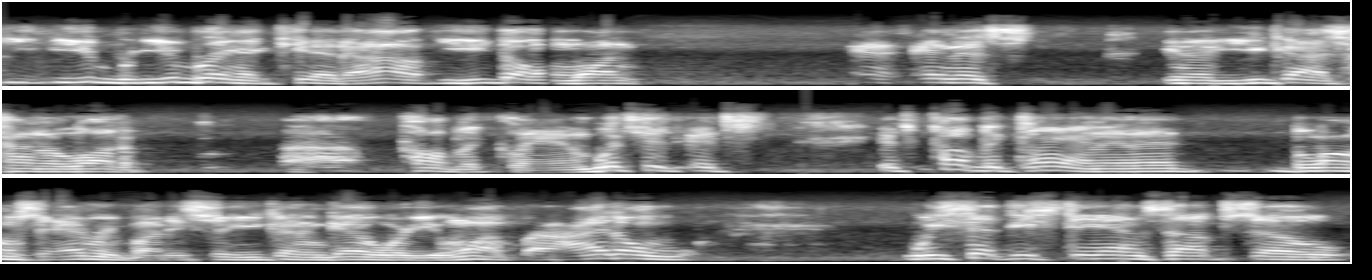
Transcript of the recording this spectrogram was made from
you you bring a kid out, you don't want, and- and it's you know, you guys hunt a lot of uh, public land, which it, it's it's public land and it belongs to everybody, so you can go where you want. But I don't. We set these stands up, so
